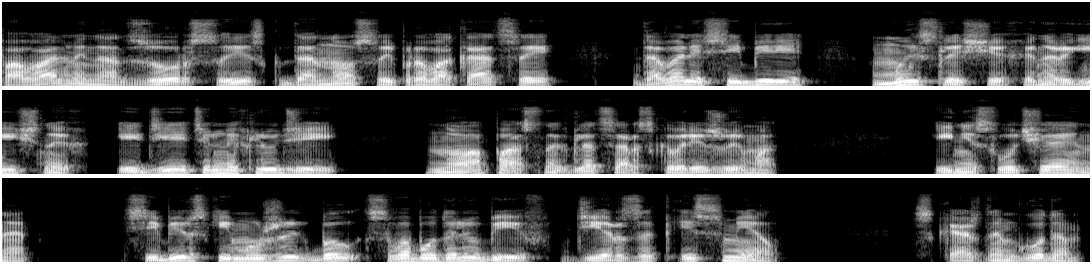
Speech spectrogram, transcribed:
Повальный надзор, сыск, доносы и провокации – давали Сибири мыслящих, энергичных и деятельных людей, но опасных для царского режима. И не случайно сибирский мужик был свободолюбив, дерзок и смел. С каждым годом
